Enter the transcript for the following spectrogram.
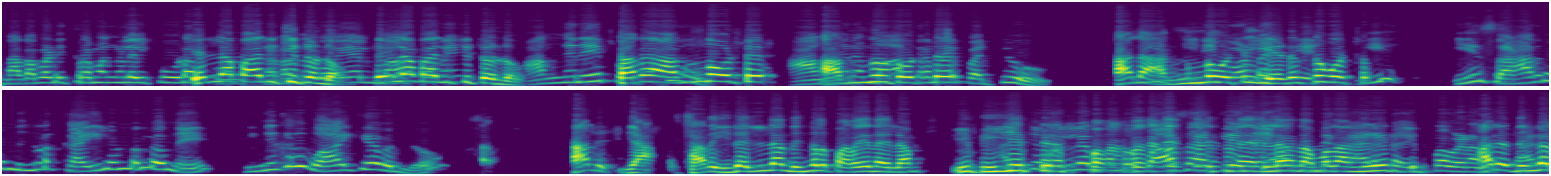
നടപടിക്രമങ്ങളിൽ കൂടെ എല്ലാം പാലിച്ചിട്ടുണ്ടോ? എല്ലാം പാലിച്ചിട്ടുണ്ടോ? അങ്ങനെ അന്നോട്ട് അന്ന് തൊട്ട് പറ്റൂ. അല്ല അങ്ങോട്ട് ഇടതുപക്ഷം ഈ സാധനം നിങ്ങളുടെ കയ്യിലുണ്ടല്ലോന്നേ നിങ്ങൾക്കത് വായിക്കാമല്ലോ. അല്ല ഞാ- സാറേ ഇതെല്ലാം നിങ്ങൾ പറയുന്നതെല്ലാം ഈ ബി ജെ പി എല്ലാം നമ്മൾ വേണം. അല്ല, നിങ്ങൾ-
